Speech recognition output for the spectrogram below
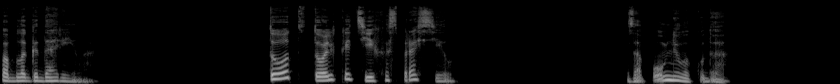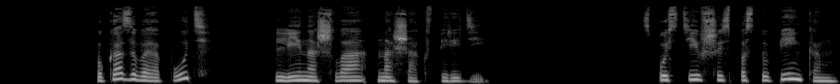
поблагодарила. Тот только тихо спросил. «Запомнила, куда?» Указывая путь, Лина шла на шаг впереди. Спустившись по ступенькам,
